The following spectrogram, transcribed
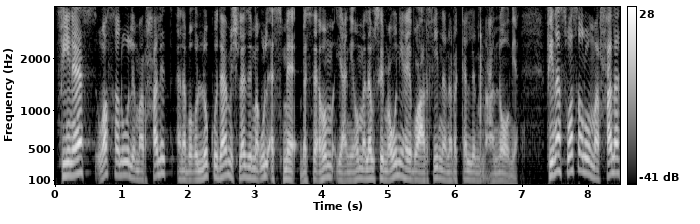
في ناس وصلوا لمرحلة أنا بقول لكم ده مش لازم أقول أسماء بس هم يعني هم لو سمعوني هيبقوا عارفين أنا بتكلم عنهم يعني. في ناس وصلوا لمرحلة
